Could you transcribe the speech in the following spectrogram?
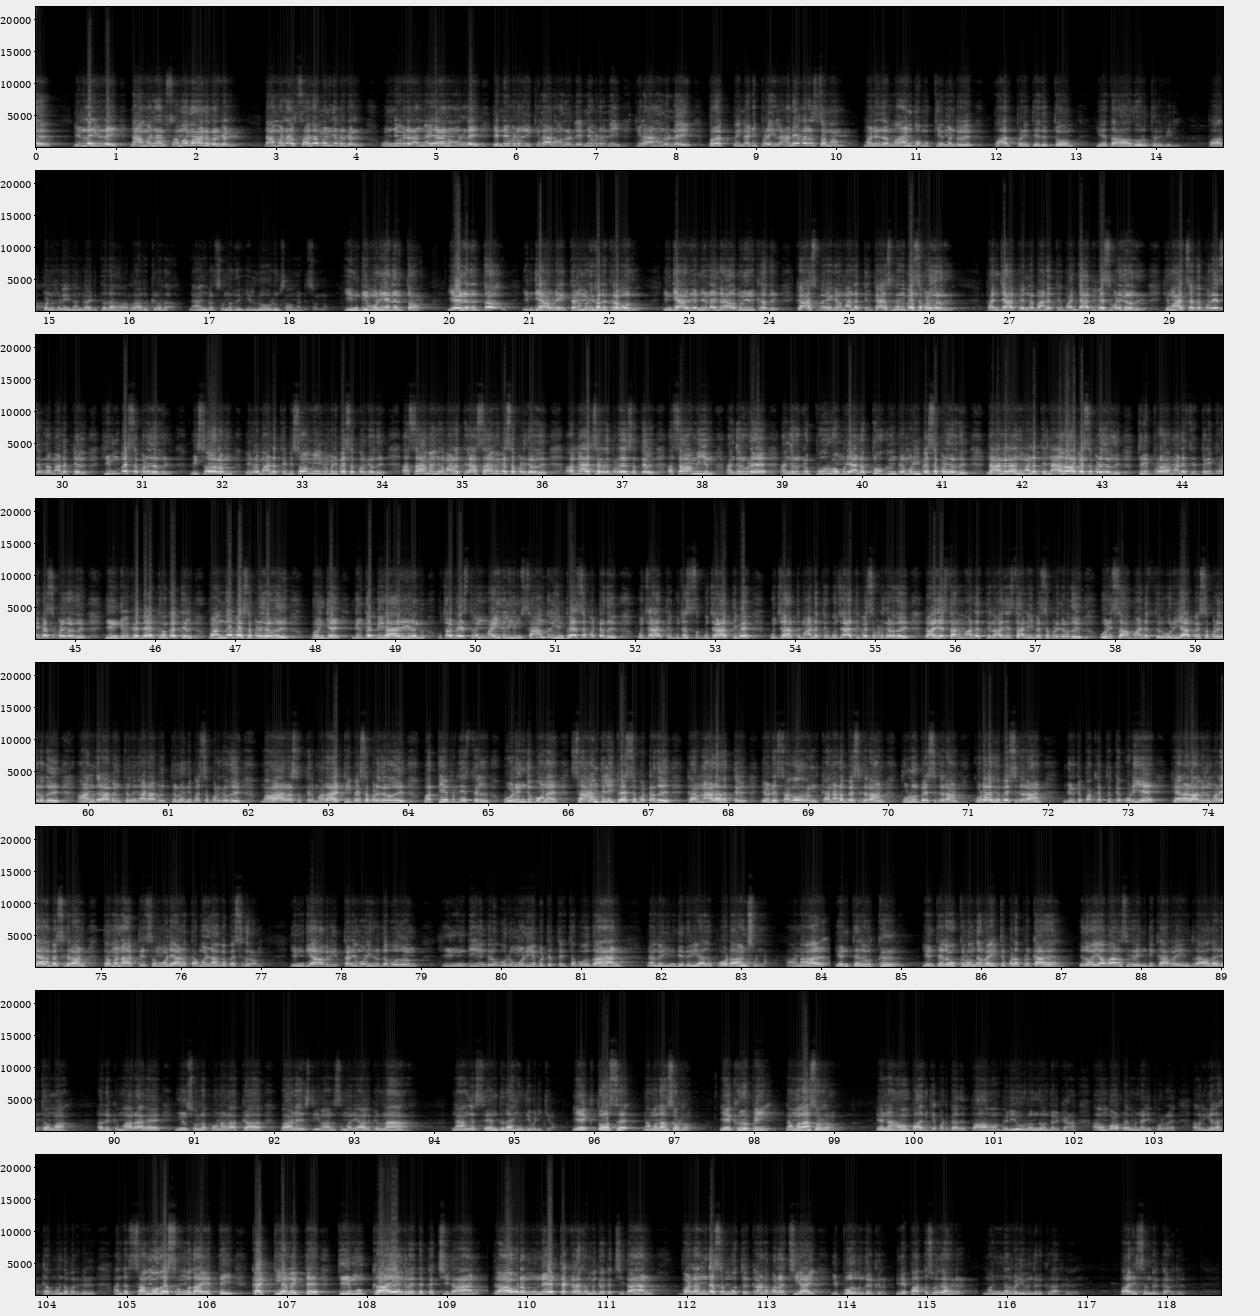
இல்லை இல்லை நாம் எல்லாம் சமமானவர்கள். நாம் எல்லாம் சக மனிதவர்கள் உன்னை விட நான் மேலானவன் இல்லை என்னை விட நீ கீழானவன் இல்லை என்னை விட நீ கீழானவன் இல்லை. பிறப்பின் அடிப்படையில் அனைவரும் சமம். மனித மாண்பு முக்கியம் என்று பார்ப்பனியத்தை எதிர்த்தோம் ஏதாவது ஒரு தெருவில் பார்ப்பன்களை நாங்கள் அடித்ததாக இருக்கிறதா? நாங்கள் சொன்னது எல்லோரும் சமம் என்று சொன்னோம். இந்தி மொழி எதிர்த்தோம். ஏன் எதிர்த்தோம்? இந்தியாவுடைய இத்தனை மொழிகள் இருக்கிற போது இந்தியாவில் எண்ணிடங்காத மொழி இருக்கிறது. காஷ்மீர் எங்கள் மாநிலத்தில் காஷ்மீரி பேசப்படுகிறது. பஞ்சாப் எங்கள் மாநிலத்தில் பஞ்சாபி பேசப்படுகிறது. இமாச்சல பிரதேசம் எங்கள் மாநிலத்தில் ஹிம் பேசப்படுகிறது. மிசோரம் எங்கள் மாநிலத்தில் மிசோமி எங்கள் மொழி பேசப்படுகிறது. அசாம் எங்கள் மாநிலத்தில் அசாமி பேசப்படுகிறது. அருணாச்சல பிரதேசத்தில் அசாமியும் அங்க இருக்கிற அங்க இருக்கிற பூர்வ மொழியான தூக்கு மொழி பேசப்படுகிறது. நாகாலாந்து மாநிலத்தில் நாகா பேசப்படுகிறது. திரிபுரா மாநிலத்தில் திரிபுரி பேசப்படுகிறது. இங்க இருக்க மேற்கு வங்கத்தில் வங்கம் பேசப்படுகிறது. இங்கே இங்க இருக்க பீகாரிலும் உத்தரப்பிரதேசத்திலும் மைதிலியும் சாந்திலியும் பேசப்பட்டது. குஜராத்தில் குஜராத்தி குஜராத் மாநிலத்தில் குஜராத்தி பேசப்படுகிறது. ராஜஸ்தான் மாநிலத்தில் ராஜஸ்தானி பேசப்படுகிறது ஒரிசா மாநிலத்தில் ஒரியா பேசப்படுகிறது ஆந்திராவில் தெலுங்கானாவில் தெலுங்கு பேசப்படுகிறது மகாராஷ்டிரத்தில் மராட்டி பேசப்படுகிறது மத்திய பிரதேசத்தில் ஒளிந்து போன சாந்திலி பேசப்பட்டது கர்நாடகத்தில் என்னுடைய சகோதரன் கன்னடம் பேசுகிறான் துளு பேசுகிறான் குடகு பேசுகிறான் இங்கிருக்கு பக்கத்தில் இருக்கக்கூடிய கேரளாவில் மலையாளம் பேசுகிறான் தமிழ்நாட்டில் செம்மொழியான தமிழ் நாங்கள் பேசுகிறோம். இந்தியாவில் இத்தனை மொழி இருந்த போதும் ஹிந்தி என்கிற ஒரு மொழியை மட்டும் தெரித்த போதுதான் நாங்கள் இந்தி தெரியாது போடான்னு சொன்னோம். ஆனால் என் தெருவுக்கு என் தெருவுக்குள் வந்த வயிற்று பழப்பிற்காக? ஏதோ வியாபாரம் செய்கிற இந்திக்காரரை என்றாவது அடித்தோமா? அதற்கு மாறாக இன்னும் சொல்ல போனால் அக்கா வானதி ஸ்ரீனிவாசன் மாதிரி ஆட்கள்லாம் நாங்கள் சேர்ந்து தான் ஹிந்தி படிக்கிறோம். ஏக் தோசை நம்ம தான் சொல்கிறோம் ஏக் ரூபி நம்ம தான் சொல்கிறோம் ஏன்னா அவன் பாதிக்கப்படக்கூடாது பாவம் வெளியூர் வந்து வந்திருக்கான். அவன் போல போய் போடுற. அவர் இறக்க கொண்டவர்கள். அந்த சமூக சமுதாயத்தை கட்டி அமைத்த திமுக என்கிற இந்த கட்சி தான் திராவிட முன்னேற்ற கழகம் என்கிற கட்சி தான் வளர்ந்த சமூகத்திற்கான வளர்ச்சியாய் இப்போது வந்திருக்கிறது. இதை பார்த்து சொல்கிறார்கள் மன்னர் வழி வந்திருக்கிறார்கள் வாரிசு வந்திருக்கிறார்கள்.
